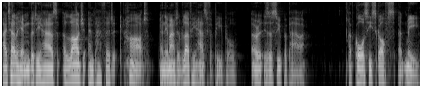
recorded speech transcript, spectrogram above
I tell him that he has a large empathetic heart, and the amount of love he has for people is a superpower. Of course, he scoffs at me,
